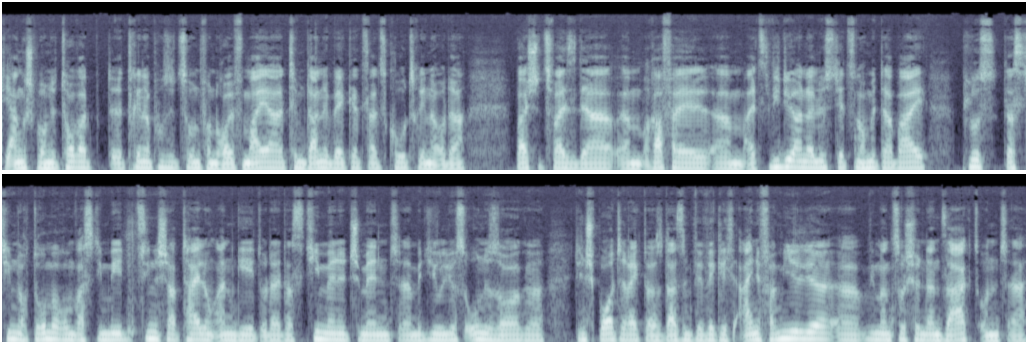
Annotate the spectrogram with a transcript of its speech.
die angesprochene Torwarttrainerposition von Rolf Meyer, Tim Dannebeck jetzt als Co-Trainer oder beispielsweise der ähm, Raphael ähm, als Videoanalyst jetzt noch mit dabei, plus das Team noch drumherum, was die medizinische Abteilung angeht oder das Teammanagement äh, mit Julius ohne Sorge, den Sportdirektor. Also da sind wir wirklich eine Familie, äh, wie man so schön dann sagt. Und äh,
